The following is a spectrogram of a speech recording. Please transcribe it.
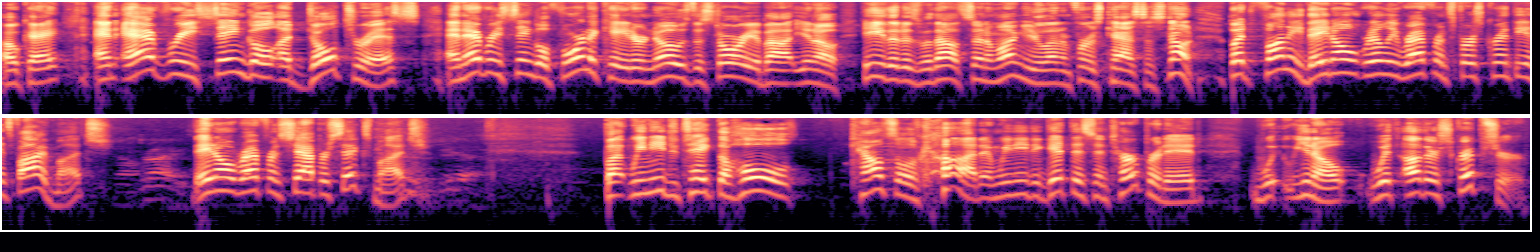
Okay? And every single adulteress and every single fornicator knows the story about, you know, he that is without sin among you, let him first cast a stone. But funny, they don't really reference 1 Corinthians 5 much. They don't reference chapter 6 much. But we need to take the whole counsel of God and we need to get this interpreted, you know, with other scripture.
